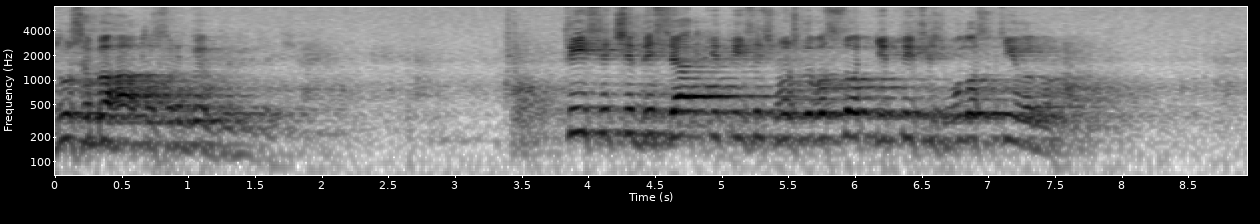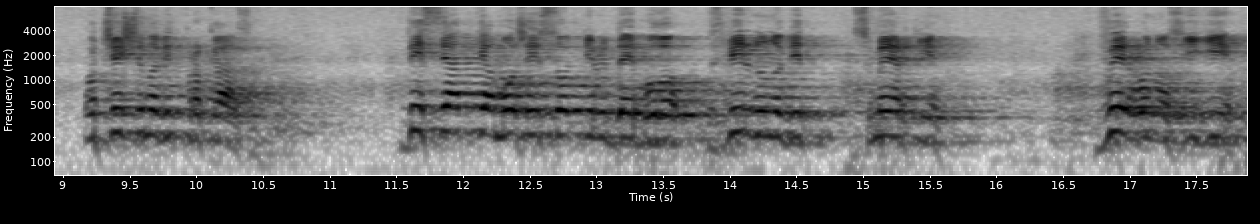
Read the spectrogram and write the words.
дуже багато зробив. Тисячі, десятки тисяч, можливо, сотні тисяч було стілено, очищено від проказу. Десятки, а може і сотні людей було звільнено від смерті, вирвано з її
